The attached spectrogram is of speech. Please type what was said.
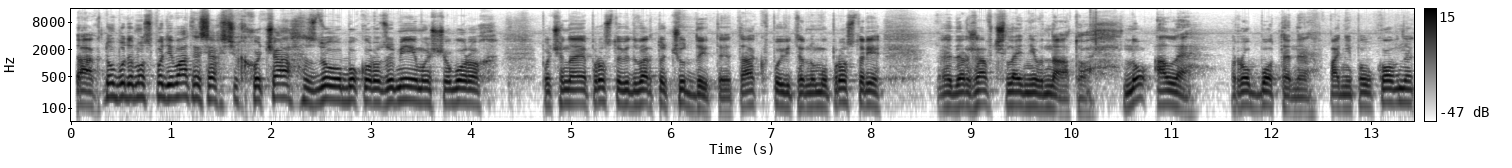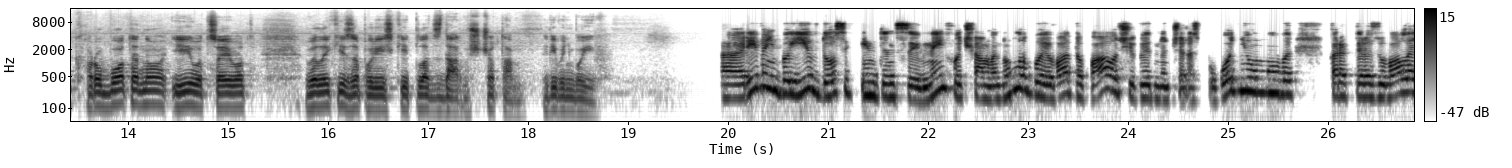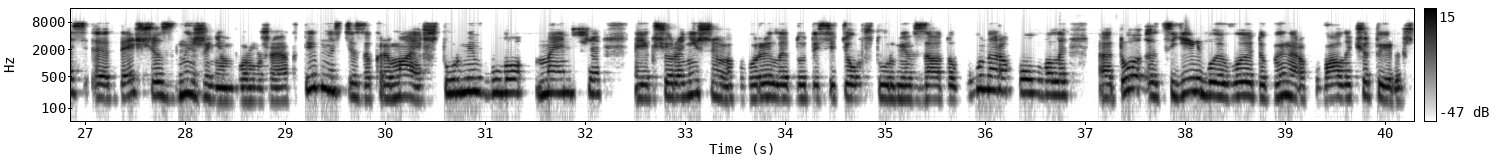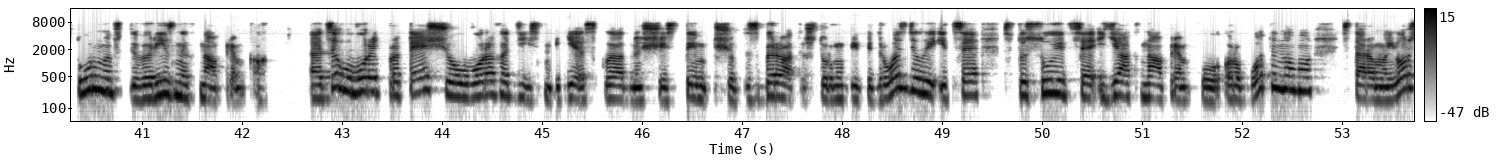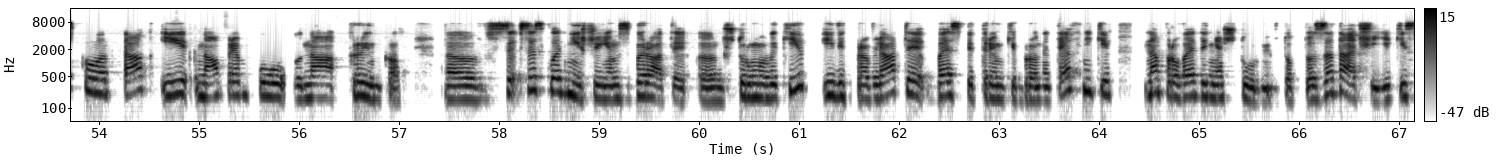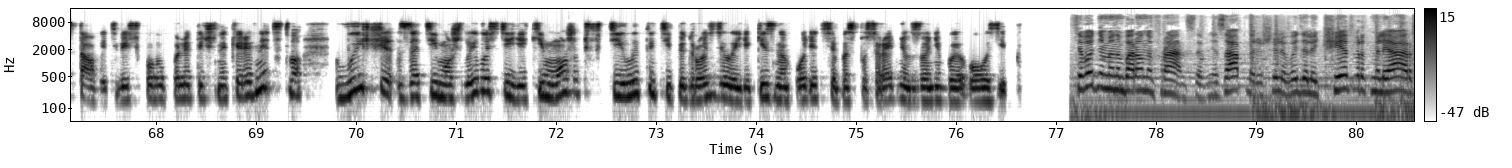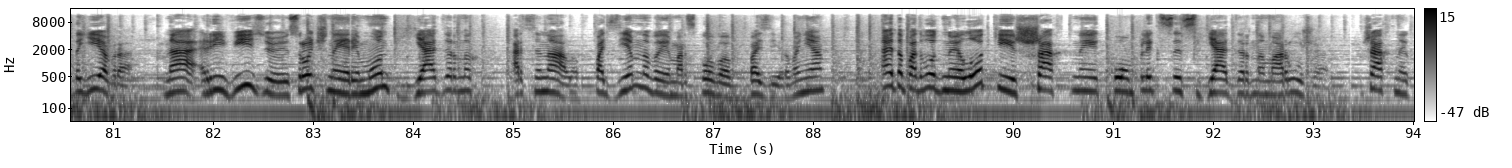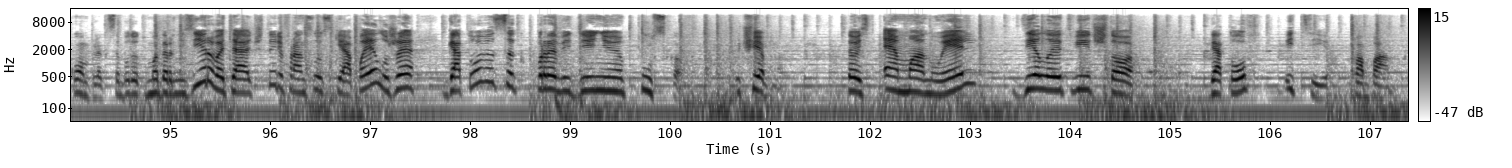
Так, ну будемо сподіватися, хоча з другого боку розуміємо, що ворог починає просто відверто чудити так в повітряному просторі е, держав-членів НАТО. Ну але роботине, пані полковник, роботино і оцей от великий запорізький плацдарм. Що там? Рівень боїв. Е, Рівень боїв досить інтенсивний, хоча минула бойова доба, очевидно, через погодні умови, характеризувалась е, дещо зниженням ворожої активності. Зокрема, і штурмів було менше. Якщо раніше ми говорили до 10 штурмів за добу, нараховували, е, то цієї бойової доби нарахували 4 штурми в різних напрямках. Е, Це говорить про те, що у ворога дійсно є складнощі з тим, щоб збирати штурмові підрозділи, і це стосується як напрямку роботиного старомайорського, так і напрямку на кринках. Е, Все, все складніше їм збирати е, штурмовиків і відправляти без підтримки бронетехніки на проведення штурмів. Тобто задачі, які ставить військово-політичне керівництво, вище за ті можливості, які можуть втілити ті підрозділи, які знаходяться безпосередньо в зоні бойового зіткнення. Сегодня Минобороны Франции внезапно решили выделить четверть миллиарда евро на ревизию и срочный ремонт ядерных Арсеналов подземного и морского базирования. А это подводные лодки и шахтные комплексы с ядерным оружием. Шахтные комплексы будут модернизировать, а четыре французские АПЛ уже готовятся к проведению пусков учебных. То есть Эммануэль делает вид, что готов идти в банк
